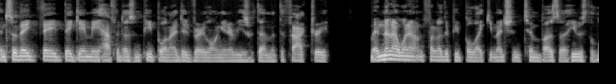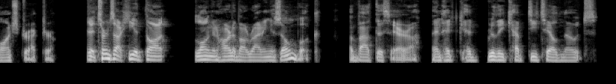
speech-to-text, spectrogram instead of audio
And so they they they gave me half a dozen people, and I did very long interviews with them at the factory. And then I went out and found other people, like you mentioned, Tim Buzza. He was the launch director. And it turns out he had thought long and hard about writing his own book about this era, and had had really kept detailed notes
